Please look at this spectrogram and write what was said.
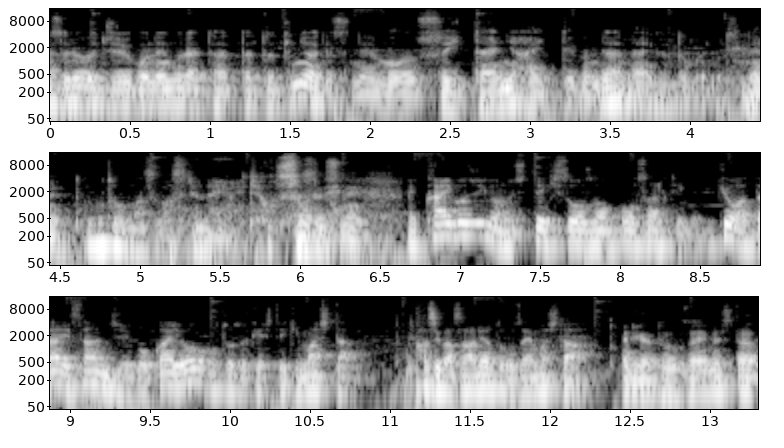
手すれば15年ぐらい経った時にはですね、もう衰退に入っていくんではないかと思いますね。ということをまず忘れないようにということですね。そうですね。え介護事業の知的創造コンサルティング、今日は第35回をお届けしてきました。長谷川さんありがとうございました。ありがとうございました。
